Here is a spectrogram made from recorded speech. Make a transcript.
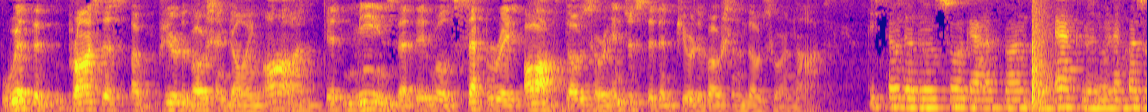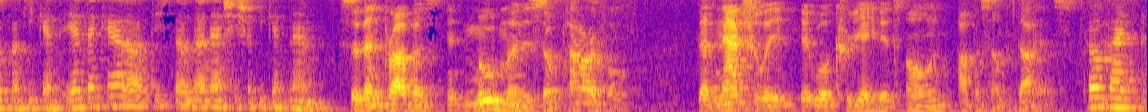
with the process of pure devotion going on, it means that it will separate off those who are interested in pure devotion and those who are not. Tiszta odaadó szolgálatban elkülönülnek azok, akiket érdekel a tiszta odaadás, és akiket nem. So then Prabhupada's movement is so powerful that naturally it will create its own apasampradayas. Prabhupád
